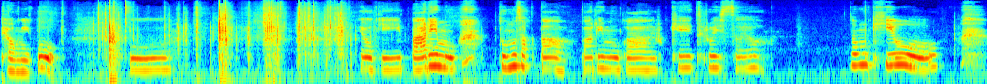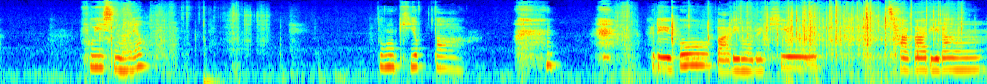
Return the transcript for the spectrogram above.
병이고 그리고 여기 마리모 헉, 너무 작다. 마리모가 이렇게 들어있어요. 너무 귀여워. 보이시나요? 너무 귀엽다. 그리고 마리모를 키울 자갈이랑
